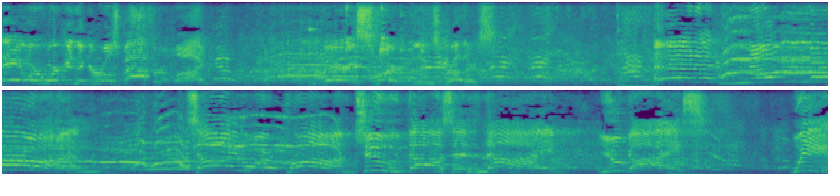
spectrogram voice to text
They were working the girls' bathroom line. Very smart, Blues Brothers. 2009. You guys, we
